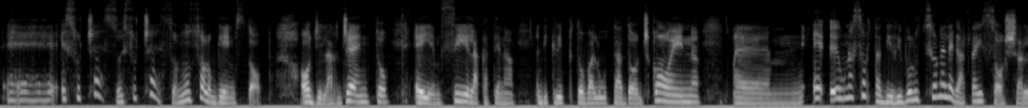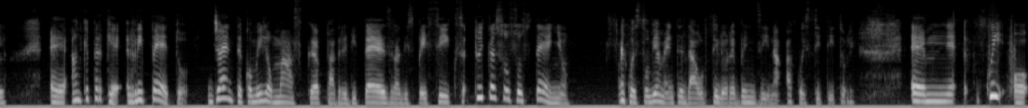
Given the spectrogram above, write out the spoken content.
eh, è successo, è successo, non solo GameStop, oggi l'argento, AMC, la catena di criptovaluta Dogecoin, ehm, è, è una sorta di rivoluzione legata ai social, eh, anche anche perché, ripeto, gente come Elon Musk, padre di Tesla, di SpaceX, twitta il suo sostegno. E questo ovviamente dà ulteriore benzina a questi titoli. Ehm, qui ho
